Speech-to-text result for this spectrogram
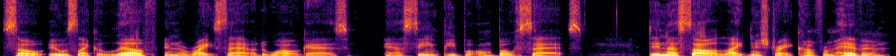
So it was like a left and the right side of the wall, guys. And I seen people on both sides. Then I saw a lightning strike come from heaven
